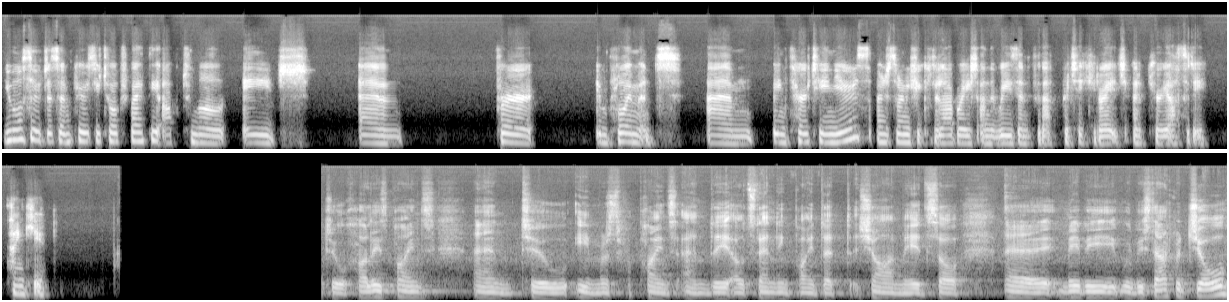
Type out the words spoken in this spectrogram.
you also just, I'm curious, you talked about the optimal age um, for employment um, being 13 years. I'm just wondering if you could elaborate on the reason for that particular age out of curiosity. Thank you. To Holly's points and to Emer's points and the outstanding point that Sean made. So uh, maybe will we start with Joe?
